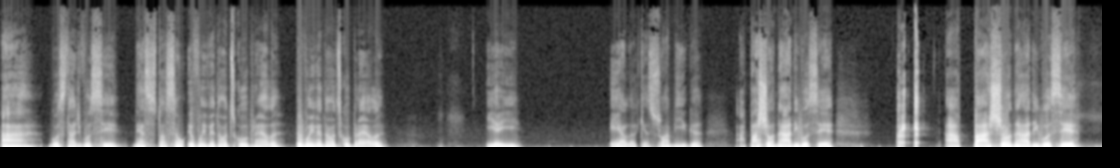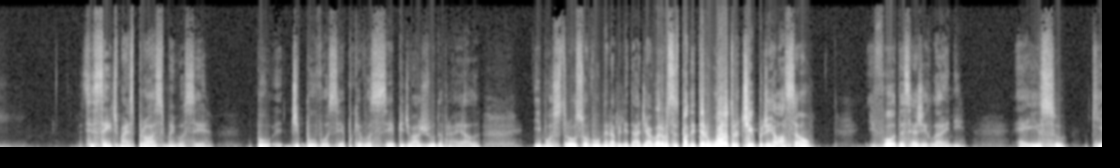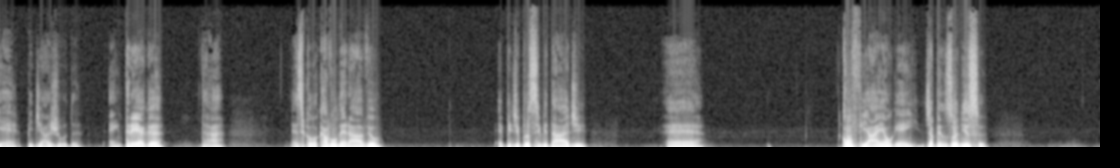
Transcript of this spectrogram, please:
a gostar de você nessa situação. Eu vou inventar uma desculpa para ela. Eu vou inventar uma desculpa para ela. E aí, ela, que é sua amiga, apaixonada em você, apaixonada em você, se sente mais próxima em você, por, de por você, porque você pediu ajuda para ela e mostrou sua vulnerabilidade. E agora vocês podem ter um outro tipo de relação. E foda-se a Girlane. É isso que é pedir ajuda. É entrega, tá? É se colocar vulnerável. É pedir proximidade. É confiar em alguém. Já pensou nisso?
